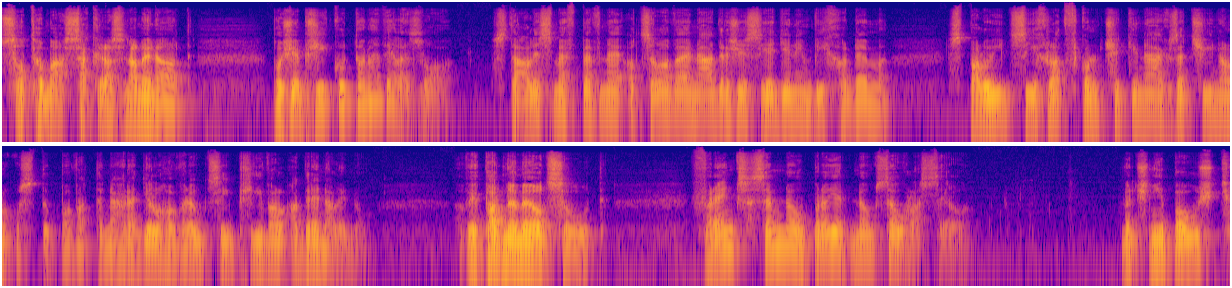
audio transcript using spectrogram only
Co to má sakra znamenat? Po žebříku to nevylezlo. Stáli jsme v pevné ocelové nádrži s jediným východem. Spalující chlad v končetinách začínal ustupovat, nahradil ho vroucí příval adrenalinu. Vypadneme odsud. Franks se mnou projednou souhlasil. Noční poušť,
